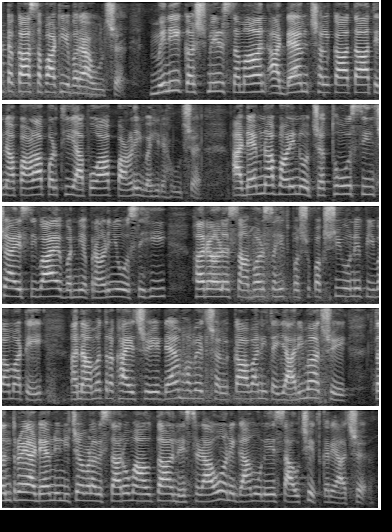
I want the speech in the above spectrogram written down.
ટકા સપાટીએ ભરાયું છે. મિની કાશ્મીર સમાન આ ડેમ છલકાતા તેના પાળા પરથી આપોઆપ પાણી વહી રહ્યું છે. આ ડેમના પાણીનો જથ્થો સિંચાઈ સિવાય વન્ય પ્રાણીઓ, સિંહ, હરણ, સાંભળ સહિત પશુ પક્ષીઓને પીવા માટે અનામત રખાય છે. ડેમ હવે છલકાવાની તૈયારીમાં છે. તંત્રએ આ ડેમની નીચાણવાળા વિસ્તારોમાં આવતા નેસડાઓ અને ગામોને સાવચેત કર્યા છે.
